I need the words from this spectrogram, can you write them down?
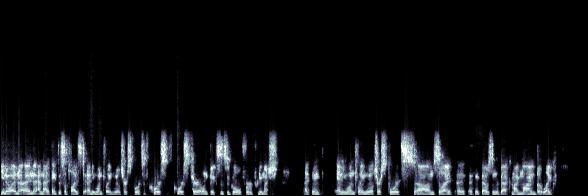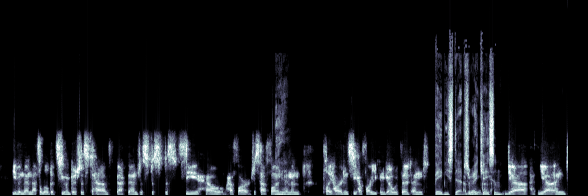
you know, and, and and I think this applies to anyone playing wheelchair sports. Of course, of course, Paralympics is a goal for pretty much, I think, anyone playing wheelchair sports. Um, so I, I, I think that was in the back of my mind. But like, even then, that's a little bit too ambitious to have back then. Just just just see how how far, just have fun, yeah. and then play hard and see how far you can go with it. And baby steps, been, right, Jason? Yeah, yeah, and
